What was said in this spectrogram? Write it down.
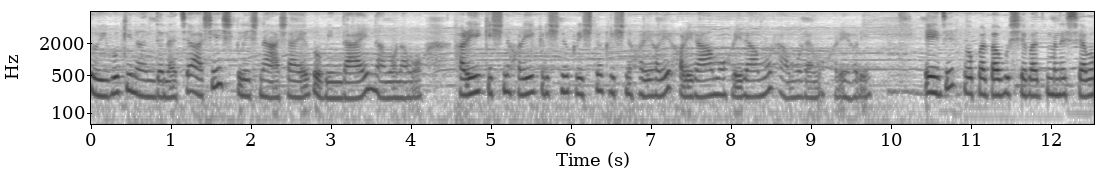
দৈব কি নন্দনাচ আশিস কৃষ্ণ, আশায় গোবিন্দায় নমো নমো। হরে কৃষ্ণ হরে কৃষ্ণ কৃষ্ণ কৃষ্ণ, হরে হরে হরে রাম হরে রাম রাম রাম হরে হরে। এই যে গোপালবাবুর সেবা মানে সেবা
